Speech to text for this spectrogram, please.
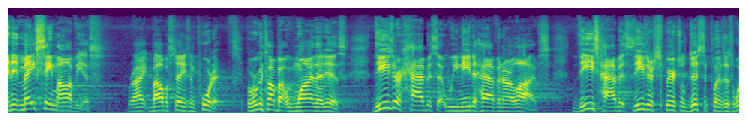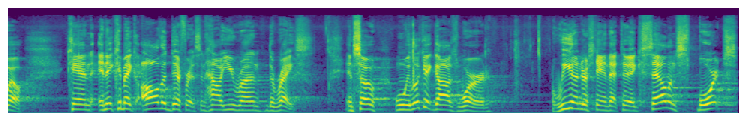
and it may seem obvious, right? Bible study is important, but we're going to talk about why that is. These are habits that we need to have in our lives. These habits, these are spiritual disciplines as well. Can, and it can make all the difference in how you run the race. And so when we look at God's word, we understand that to excel in sports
